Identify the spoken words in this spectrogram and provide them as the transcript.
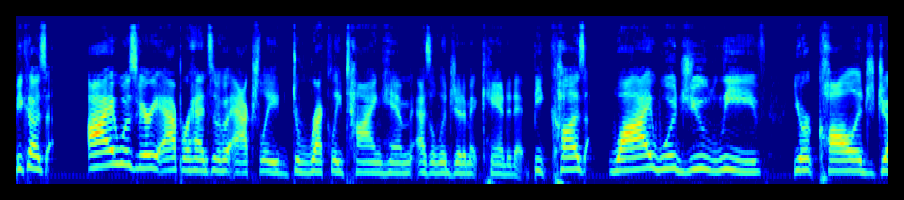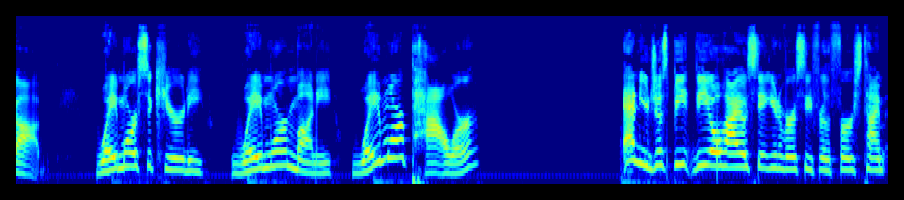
Because I was very apprehensive of actually directly tying him as a legitimate candidate. Because why would you leave your college job? Way more security, way more money, way more power. And you just beat the Ohio State University for the first time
